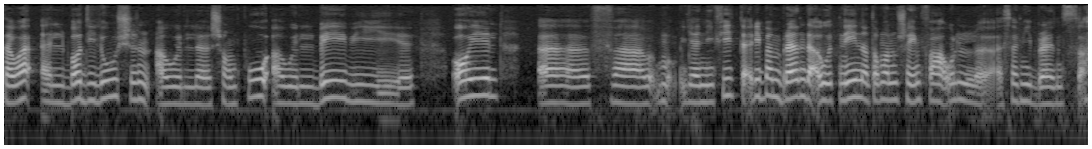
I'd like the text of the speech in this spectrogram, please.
سواء ال body lotion أو الشامبو أو ال baby أويل آه، ف يعني في تقريبا براند أو اتنين طبعا مش هينفع أقول أسامي براندز صح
